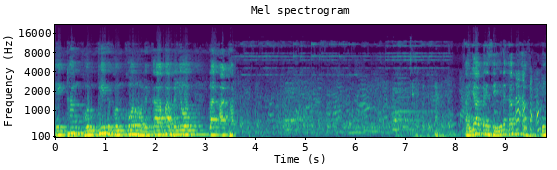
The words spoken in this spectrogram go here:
อีกทั้งคุณพี่คุณควรหัวกาภาพยนตร์และอาถรรพ์ายอดใบสีนะครับดี๋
